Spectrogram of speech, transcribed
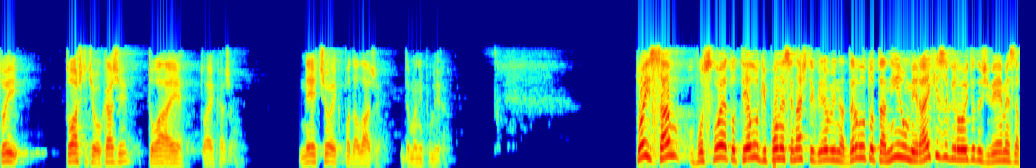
Тој, тоа што ќе го каже, тоа е, тоа е кажал. Не е човек па да лаже и да манипулира. Тој сам во своето тело ги понесе нашите гревови на дрвото, та ние, умирајки за гревовите, да живееме за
